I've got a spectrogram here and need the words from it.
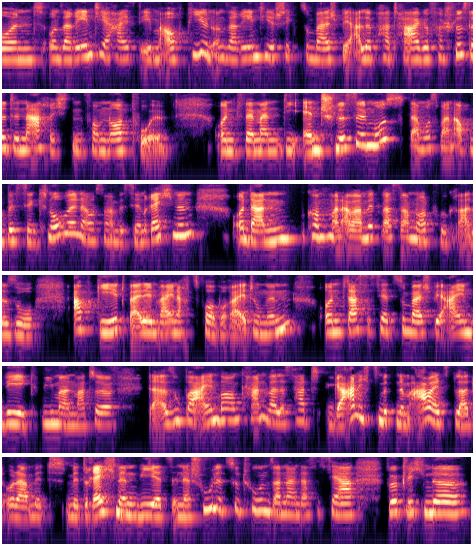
Und unser Rentier heißt eben auch Pi und unser Rentier schickt zum Beispiel alle paar Tage verschlüsselte Nachrichten vom Nordpol. Und wenn man die entschlüsseln muss, da muss man auch ein bisschen knobeln, da muss man ein bisschen rechnen. Und dann bekommt man aber mit, was am Nordpol gerade so abgeht bei den Weihnachtsvorbereitungen. Und das ist jetzt zum Beispiel ein Weg, wie man Mathe da super einbauen kann, weil es hat gar nichts mit einem Arbeitsblatt oder mit, mit Rechnen wie jetzt in der Schule zu tun, sondern das ist ja wirklich eine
